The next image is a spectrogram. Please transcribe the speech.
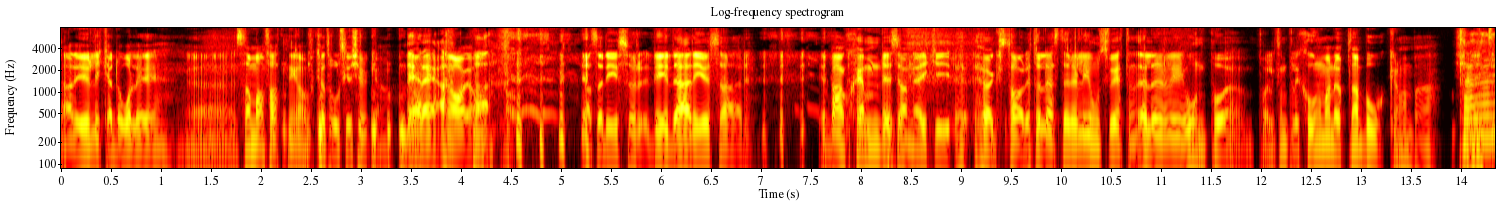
Ja, det är ju lika dålig eh, sammanfattning av katolska kyrkan. Det är det Ja, ja. ja. Alltså det, är så, det där är ju så här. Ibland skämdes jag när jag gick i hö- högstadiet och läste religionsveten, eller religion på, på, liksom på lektion. Man öppnar boken och man bara. "Känner Inte,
